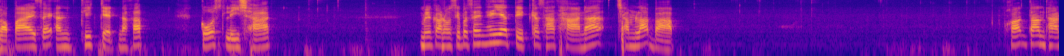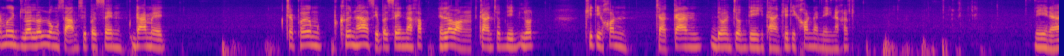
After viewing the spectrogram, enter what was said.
ต่อไปไซอันที่ 7 นะครับ Ghost Recharge มีโอกาส60%ที่จะติดกสถานะชำระบาปความต้านทานมืดลดลดลง 30%ดาเมจจะเพิ่มขึ้น 50%นะครับ ในระหว่างการโจมตีลดคิติคอน จากการโดนโจมตีทางคิติคอนนั่นเองนะครับ นี่นะ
